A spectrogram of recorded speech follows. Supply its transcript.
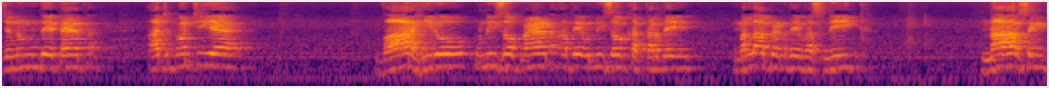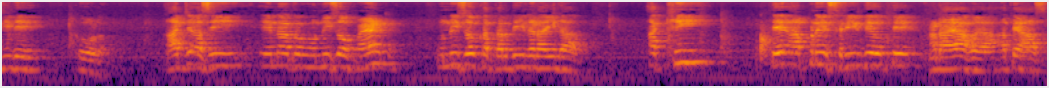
ਜਨੂਨ ਦੇ ਤਹਿਤ ਅੱਜ ਪਹੁੰਚੀ ਹੈ। ਵਾਰ ਹੀਰੋ 1965 ਅਤੇ 1971 ਦੇ ਮੱਲਾ ਪਿੰਡ ਦੇ ਵਸਨੀਕ ਨਾਹਰ ਸਿੰਘ ਜੀ ਦੇ ਕੋਲ। ਅੱਜ ਅਸੀਂ ਇਹਨਾਂ ਤੋਂ 1965 1971 ਦੀ ਲੜਾਈ ਦਾ ਅੱਖੀ ਤੇ ਆਪਣੇ ਸਰੀਰ ਦੇ ਉੱਤੇ ਹੰਡਾਇਆ ਹੋਇਆ ਇਤਿਹਾਸ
